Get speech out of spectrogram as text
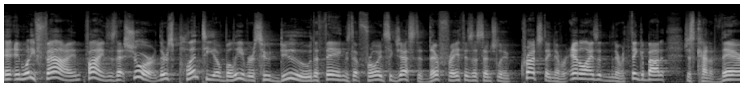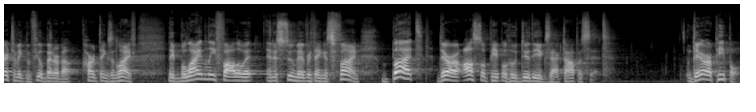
And, and what he find, finds is that, sure, there's plenty of believers who do the things that Freud suggested. Their faith is essentially a crutch. They never analyze it, they never think about it, just kind of there to make them feel better about hard things in life. They blindly follow it and assume everything is fine. But there are also people who do the exact opposite. There are people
